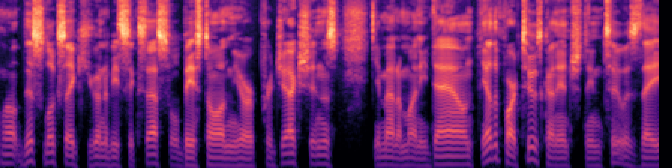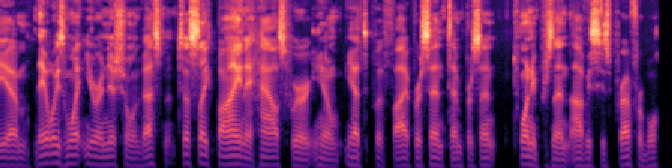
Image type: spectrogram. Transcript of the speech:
well, this looks like you're going to be successful based on your projections, the amount of money down. The other part too is kind of interesting too, is they um, they always want your initial investment, just like buying a house where you know you have to put five percent, ten percent, twenty percent. Obviously, is preferable.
